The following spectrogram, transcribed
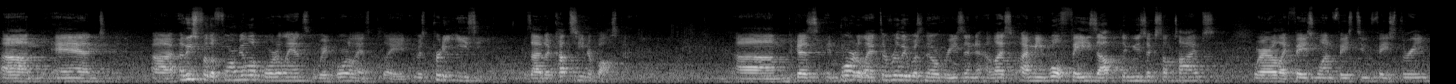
Um, and uh, at least for the formula Borderlands, the way Borderlands played, it was pretty easy. It was either cutscene or boss battle. Um, because in Borderlands, there really was no reason, unless, I mean, we'll phase up the music sometimes, where like phase one, phase two, phase three,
